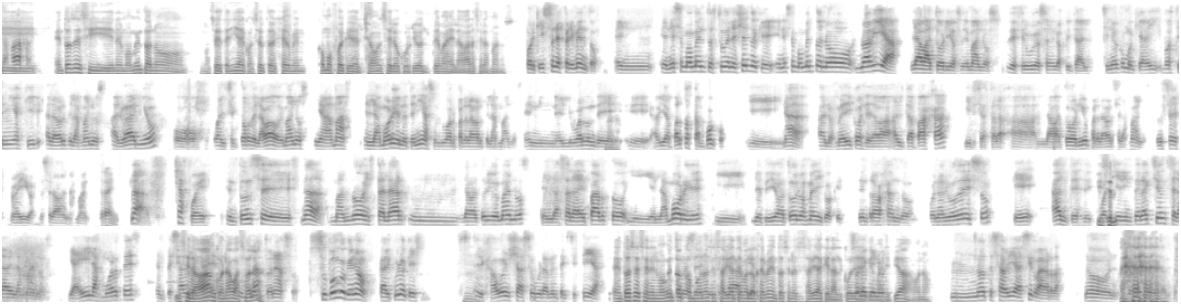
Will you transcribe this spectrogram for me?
las bajas. y entonces si en el momento no, no sé, tenía el concepto de germen, ¿cómo fue que al chabón se le ocurrió el tema de lavarse las manos? Porque hizo un experimento. En, en ese momento estuve leyendo que en ese momento no, no había lavatorios de manos distribuidos en el hospital, sino como que ahí vos tenías que ir a lavarte las manos al baño o, o al sector de lavado de manos y nada más. En la morgue no tenías un lugar para lavarte las manos. En el lugar donde eh, había partos tampoco. Y nada, a los médicos le daba alta paja irse hasta la- al lavatorio para lavarse las manos. Entonces no iban, no se lavaban las manos. Traen. Claro, ya fue. Entonces, nada, mandó a instalar un lavatorio de manos en la sala de parto y en la morgue y le pidió a todos los médicos que estén trabajando con algo de eso que antes de ¿Y se- cualquier interacción se laven las manos. Y ahí las muertes empezaron se a lavaban caer con agua un sola? montonazo. Supongo que no, calculo que Mm. el jabón ya seguramente existía. Entonces en el momento Entonces como no se sabía el tema de los gérmenes, entonces no se sabía que el alcohol Solo era el que que más no- limpiaba, ¿o no? Mm, No te sabría decir la verdad. No, no tanto.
